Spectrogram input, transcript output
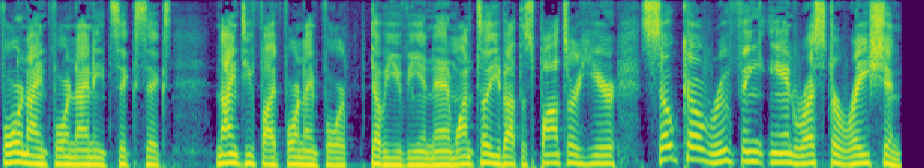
494 9866. 925 494 WVNN. Want to tell you about the sponsor here SoCo Roofing and Restoration.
